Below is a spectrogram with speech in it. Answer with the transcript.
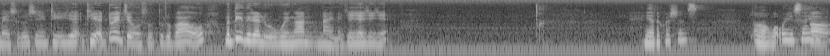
မယ်ဆိုလို့ရှိရင်ဒီအရဲ့ဒီအတွေ့အကြုံကိုဆိုသူတစ်ပါးကိုမသိသေးတဲ့လူကိုဝင်ကနိုင်တယ်ရဲရဲရဲရဲ Any other questions? Oh, what were you saying? Oh,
